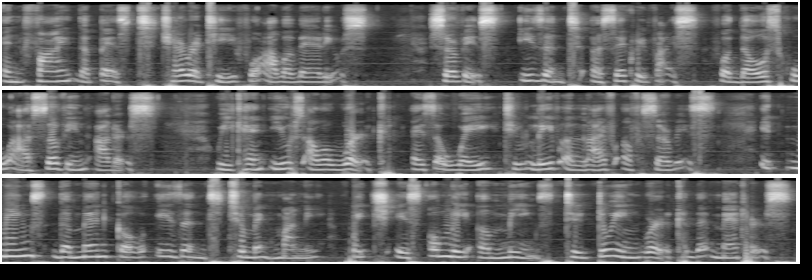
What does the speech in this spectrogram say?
and find the best charity for our values. Service isn't a sacrifice for those who are serving others. We can use our work as a way to live a life of service. It means the main goal isn't to make money, which is only a means to doing work that matters.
